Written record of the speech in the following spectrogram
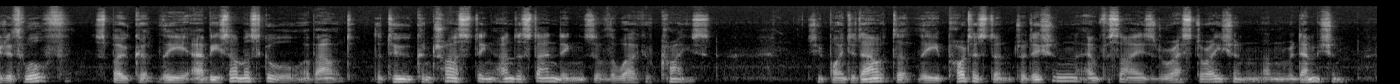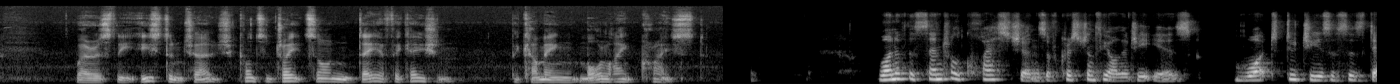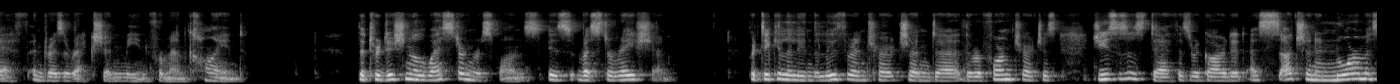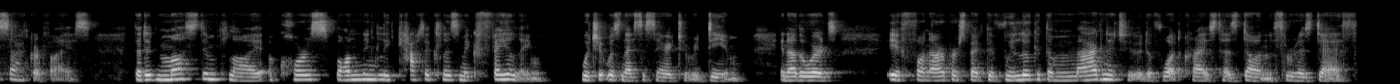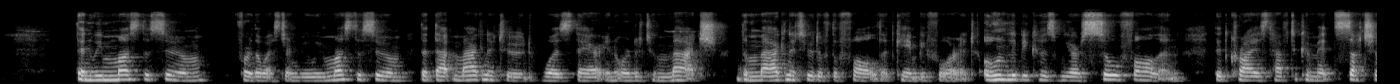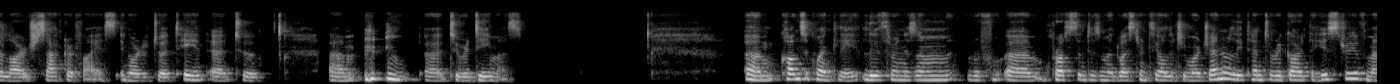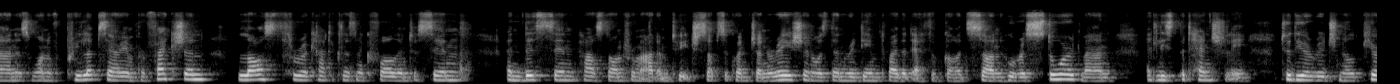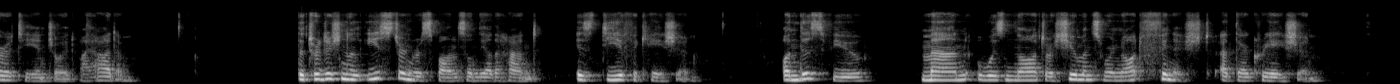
Judith Wolfe spoke at the Abbey Summer School about the two contrasting understandings of the work of Christ. She pointed out that the Protestant tradition emphasized restoration and redemption, whereas the Eastern Church concentrates on deification, becoming more like Christ. One of the central questions of Christian theology is what do Jesus' death and resurrection mean for mankind? The traditional Western response is restoration. Particularly in the Lutheran Church and uh, the Reformed churches, Jesus' death is regarded as such an enormous sacrifice that it must imply a correspondingly cataclysmic failing, which it was necessary to redeem. In other words, if, from our perspective, we look at the magnitude of what Christ has done through his death, then we must assume, for the Western view, we must assume that that magnitude was there in order to match the magnitude of the fall that came before it. Only because we are so fallen did Christ have to commit such a large sacrifice in order to attain uh, to um, uh, to redeem us. Um, consequently, Lutheranism, uh, Protestantism, and Western theology more generally tend to regard the history of man as one of prelapsarian perfection, lost through a cataclysmic fall into sin, and this sin passed on from Adam to each subsequent generation was then redeemed by the death of God's Son, who restored man, at least potentially, to the original purity enjoyed by Adam. The traditional Eastern response, on the other hand, is deification. On this view, man was not, or humans were not finished at their creation.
